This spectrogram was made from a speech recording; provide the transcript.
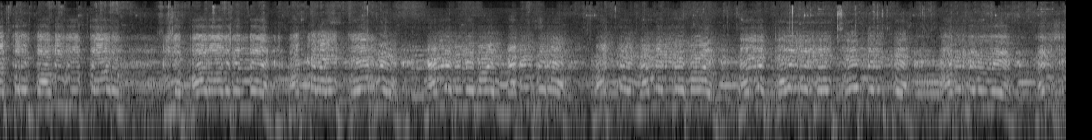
மக்களுக்கு இந்த பாராளுமன்ற மக்களவை தேர்தல் நல்ல விதமாய் நடைபெற மக்கள் நல்ல விதமாய் நல்ல தலைவர்களை தேர்ந்தெடுக்க அவர்களது பரிசு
